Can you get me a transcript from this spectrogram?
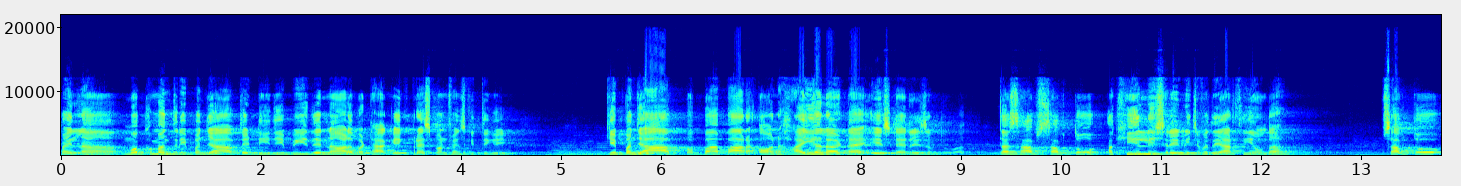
ਪਹਿਲਾਂ ਮੁੱਖ ਮੰਤਰੀ ਪੰਜਾਬ ਤੇ ਡੀਜੀਪੀ ਦੇ ਨਾਲ ਬਿਠਾ ਕੇ ਇੱਕ ਪ੍ਰੈਸ ਕਾਨਫਰੰਸ ਕੀਤੀ ਗਈ ਕਿ ਪੰਜਾਬ ਪੱਬਾਂ ਭਰ ਔਨ ਹਾਈ ਅਲਰਟ ਹੈ ਇਸ ਟੈਰਰਿਜ਼ਮ ਤੋਂ ਬਾਅਦ। ਤਾਂ ਸਭ ਸਭ ਤੋਂ ਅਖੀਰਲੀ ਸ਼੍ਰੇਣੀ 'ਚ ਵਿਦਿਆਰਥੀ ਆਉਂਦਾ। ਸਭ ਤੋਂ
